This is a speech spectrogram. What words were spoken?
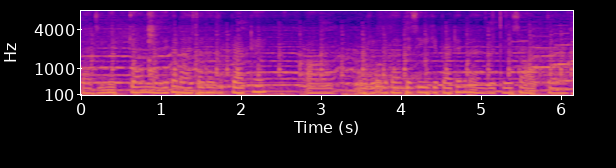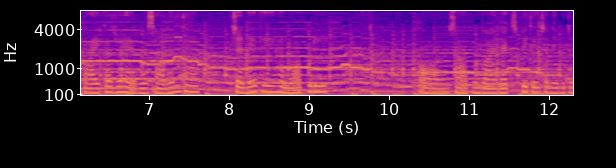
बाजी ने क्या मज़े का नाश्ता था पराठे और उन्होंने कहा जैसे कि पराठे बनाए हुए थे, साथ पाए का जो है वो सालन था, चने थे, हलवा पूड़ी और साथ में बॉयल एग्स भी थे, चने भी तो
